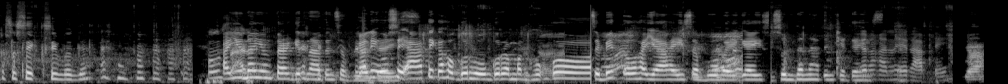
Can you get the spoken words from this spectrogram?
Kaso sexy baga. Ayun na yung target natin sa vlog, Kali o si ate kahugur-hugur ang maghuko. Si Bit o hayahay sa buhay, guys. Sundan natin siya, guys. Ya,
